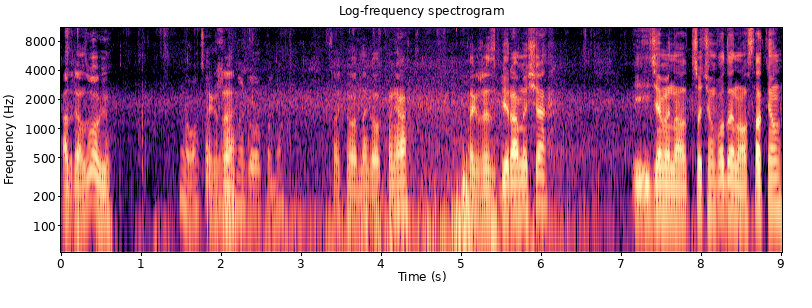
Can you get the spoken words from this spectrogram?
Adrian złowił. No, całkiem Także- ładnego okonia. Takiego ładnego okonia. Także zbieramy się i idziemy na trzecią wodę, na ostatnią.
